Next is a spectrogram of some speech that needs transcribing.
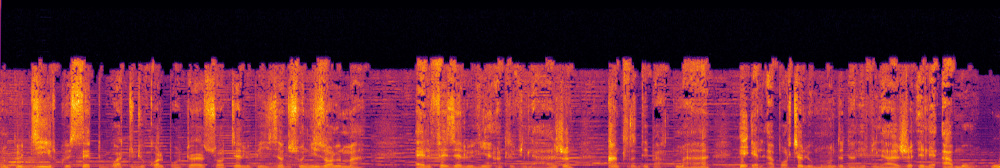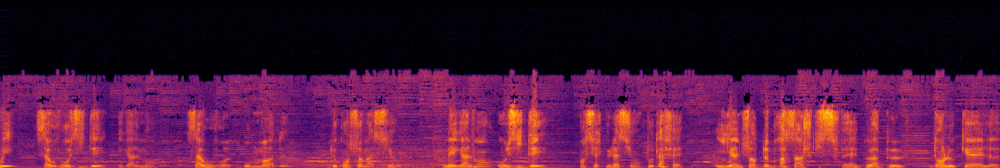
On peut dire que cette boîte du colporteur sortait le paysan de son isolement. Elle faisait le lien entre villages, entre départements, et elle apportait le monde dans les villages et les hameaux. Oui, ça ouvre aux idées également. Ça ouvre aux modes de consommation, mais également aux idées en circulation. Tout à fait. Il y a une sorte de brassage qui se fait peu à peu, dans lequel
